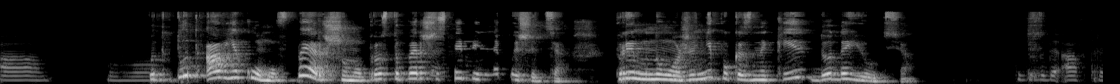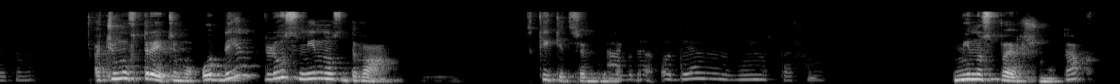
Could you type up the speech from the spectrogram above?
А в От тут А в якому? В першому, просто перша степінь не пишеться. При множенні показники додаються. тоді буде А в третьому. А чому в третьому? 1 плюс мінус 2. Скільки це А буде? буде 1 в мінус першому. Мінус першому, так?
